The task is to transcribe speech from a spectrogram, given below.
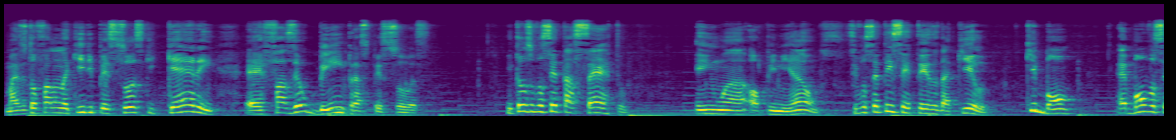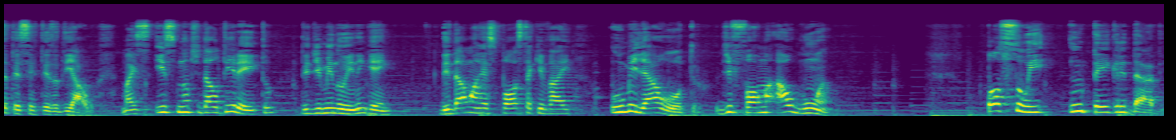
Mas eu estou falando aqui de pessoas que querem é, fazer o bem para as pessoas. Então, se você está certo em uma opinião, se você tem certeza daquilo, que bom. É bom você ter certeza de algo, mas isso não te dá o direito de diminuir ninguém, de dar uma resposta que vai humilhar o outro, de forma alguma. Possuir integridade.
